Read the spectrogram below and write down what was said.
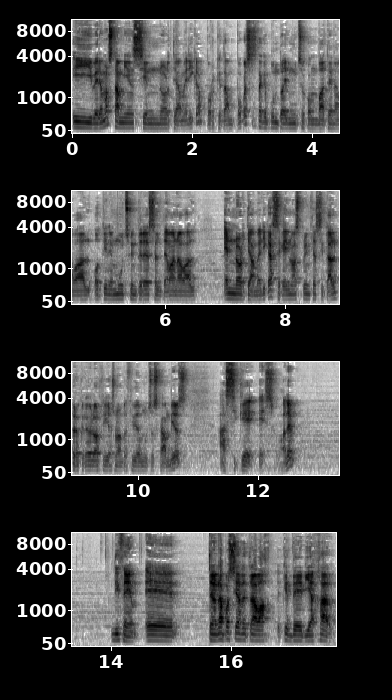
y veremos también si en Norteamérica, porque tampoco sé hasta qué punto hay mucho combate naval o tiene mucho interés el tema naval en Norteamérica, sé que hay nuevas provincias y tal, pero creo que los ríos no han recibido muchos cambios, así que eso, ¿vale? Dice, eh, tener la posibilidad de, de viajar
